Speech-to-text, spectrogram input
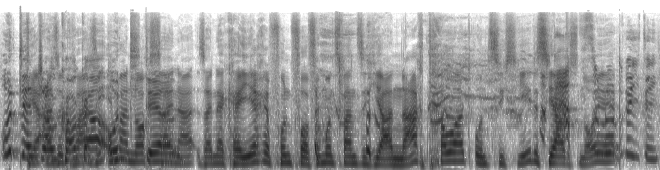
Und der, der John also Cocker quasi immer und noch der seiner, seiner Karriere von vor 25 Jahren nachtrauert und sich jedes Jahr aufs Neue richtig.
